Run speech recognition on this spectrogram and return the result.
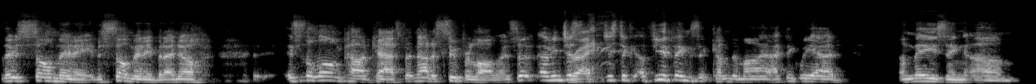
There's so many there's so many but i know this is a long podcast but not a super long one. So i mean just right. just a, a few things that come to mind. I think we had amazing um,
